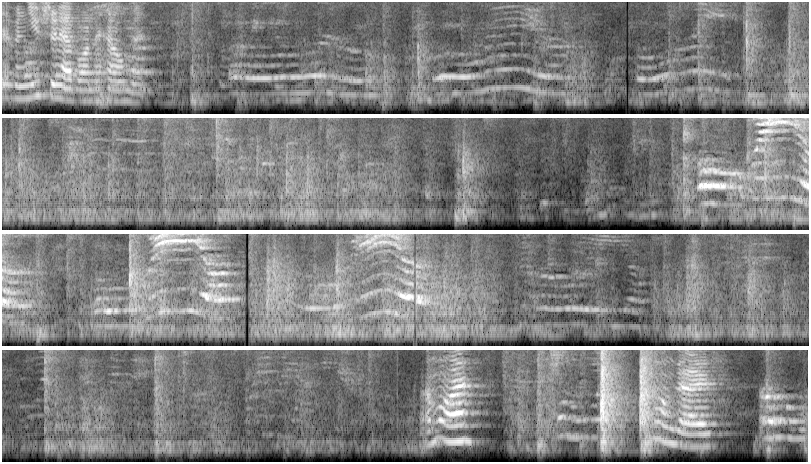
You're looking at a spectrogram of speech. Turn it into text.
Kevin, you should have on a helmet. Come on. Guys. Come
